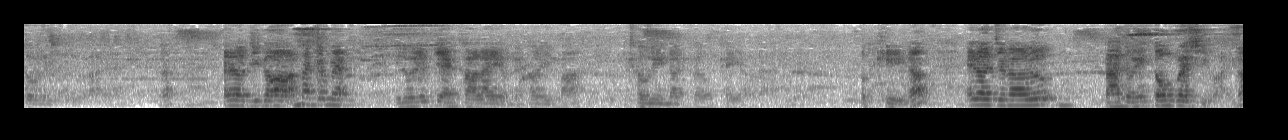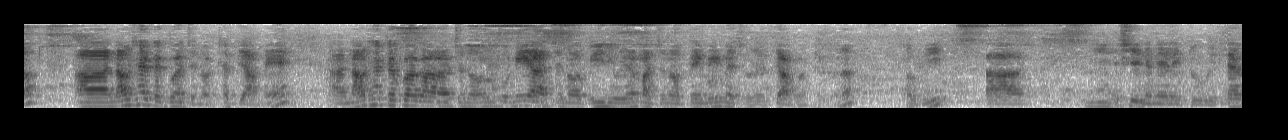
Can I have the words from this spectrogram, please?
သုံးလေးရှိပါတယ်နော်အဲ့တော့ ဒီကောင်အမှတ်တမဲ့ဒီလိုလေးပြန်ခါလိုက်ရုံနဲ့ဟောဒီမှာအထုံးလေးနောက်တစ်ခုထည့်ရောက်လာโอเคနော်အဲ့တော့ကျွန်တော်တို့ဒါဆိုရင်၃ခွက်ရှိပါတယ်နော်အာနောက်ထပ်တစ်ခွက်ကျွန်တော်ထပ်ပြမယ်အာနောက်ထပ်တစ်ခွက်ကတော့ကျွန်တော်တို့ခုနေ့ကကျွန်တော်ဗီဒီယိုထဲမှာကျွန်တော်သင်ပေးမယ်ဆိုတော့ပြခွက်ပြီပေါ့နော်ဟုတ်ပြီအာဒီအရှိနည်းနည်းလေးတူပြီးလက်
